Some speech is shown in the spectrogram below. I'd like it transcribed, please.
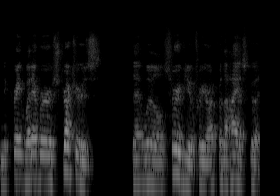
And to create whatever structures that will serve you for your for the highest good.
